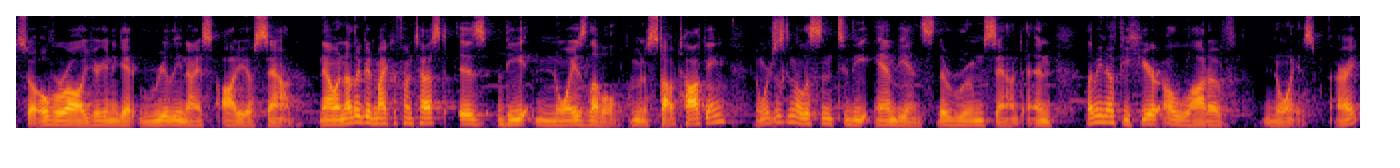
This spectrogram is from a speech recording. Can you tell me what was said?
So overall, you're gonna get really nice audio sound. Now, another good microphone test is the noise level. I'm gonna stop talking and we're just gonna listen to the ambience, the room sound. And let me know if you hear a lot of noise, all right?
